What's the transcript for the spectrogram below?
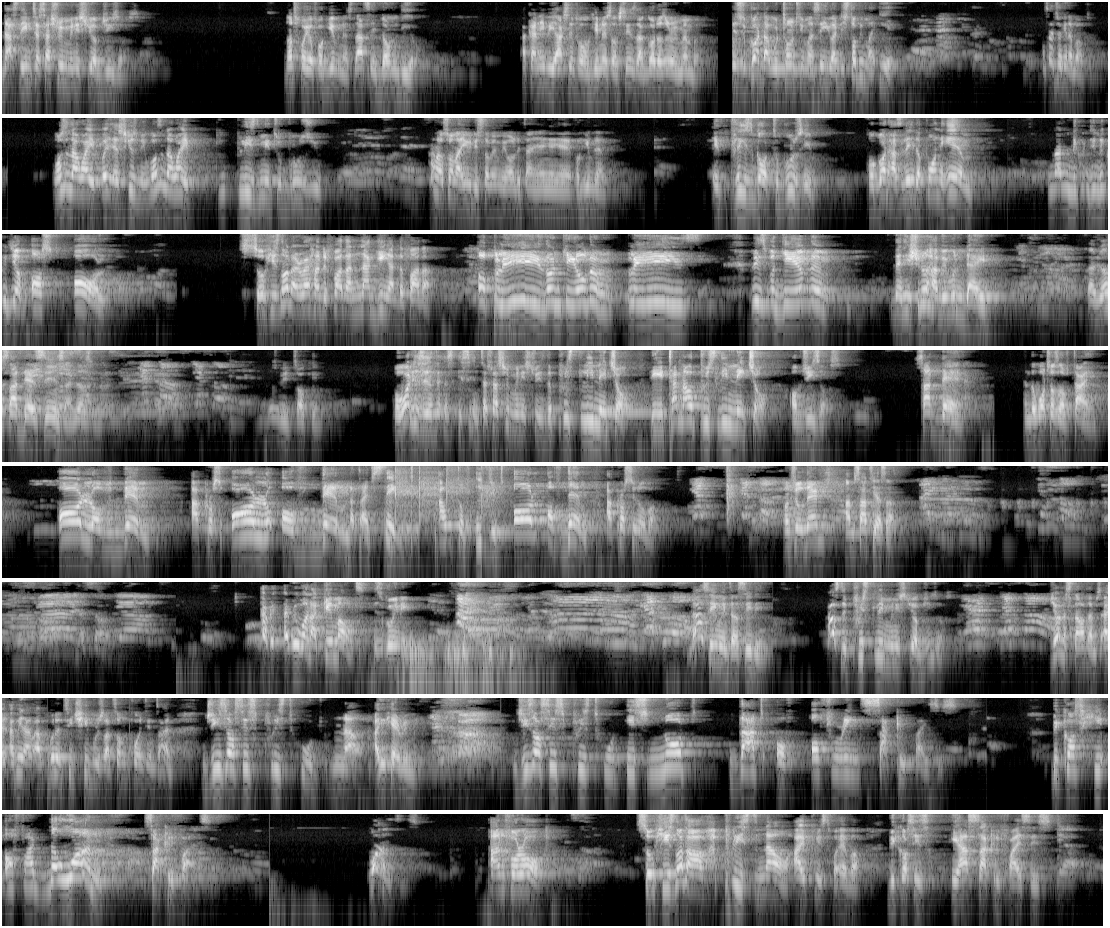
That's the intercessory ministry of Jesus. Not for your forgiveness, that's a done deal. How can he be asking for forgiveness of sins that God doesn't remember? It's God that will turn to him and say, You are disturbing my ear. What's that talking about? Wasn't that why, he, excuse me, wasn't that why he pleased me to bruise you? How son are you disturbing me all the time? Yeah, yeah, yeah, forgive them. It pleased God to bruise him, for God has laid upon him not the iniquity of us all. So he's not a right handed father nagging at the father. Oh, please don't kill them. Please. Please forgive them. Then he shouldn't have even died. I've just sat there since and just, just be talking. But what is his intercessory ministry is the priestly nature, the eternal priestly nature of Jesus. Sat there in the waters of time all of them across all of them that I've saved out of Egypt, all of them are crossing over. Yes, yes, sir. Until then, I'm sat here, sir. Everyone that came out is going in. That's him interceding. That's the priestly ministry of Jesus. Yes, yes, sir. Do you understand what I'm saying? I, I mean, I'm, I'm going to teach Hebrews at some point in time. Jesus' priesthood now. Are you hearing me? Yes, sir. Jesus' priesthood is not that of offering sacrifices. Because he offered the one sacrifice. One. And for all. So he's not our priest now, high priest forever, because he's, he has sacrifices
